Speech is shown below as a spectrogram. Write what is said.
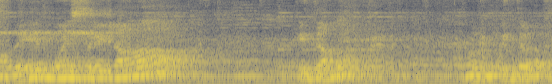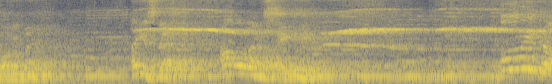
A ver, muéstrela. ¿Qué tal? No le encuentra la forma. Ahí está. Ahora sí. ¡Oiga!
